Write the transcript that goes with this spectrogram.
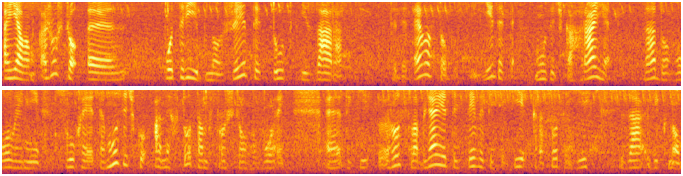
А я вам кажу, що е, потрібно жити тут і зараз. Сидите в автобусі, їдете, музичка грає, задоволені, слухаєте музичку, а не хто там про що говорить. Е, такі розслабляєтесь, дивитесь, які красоти є за вікном.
